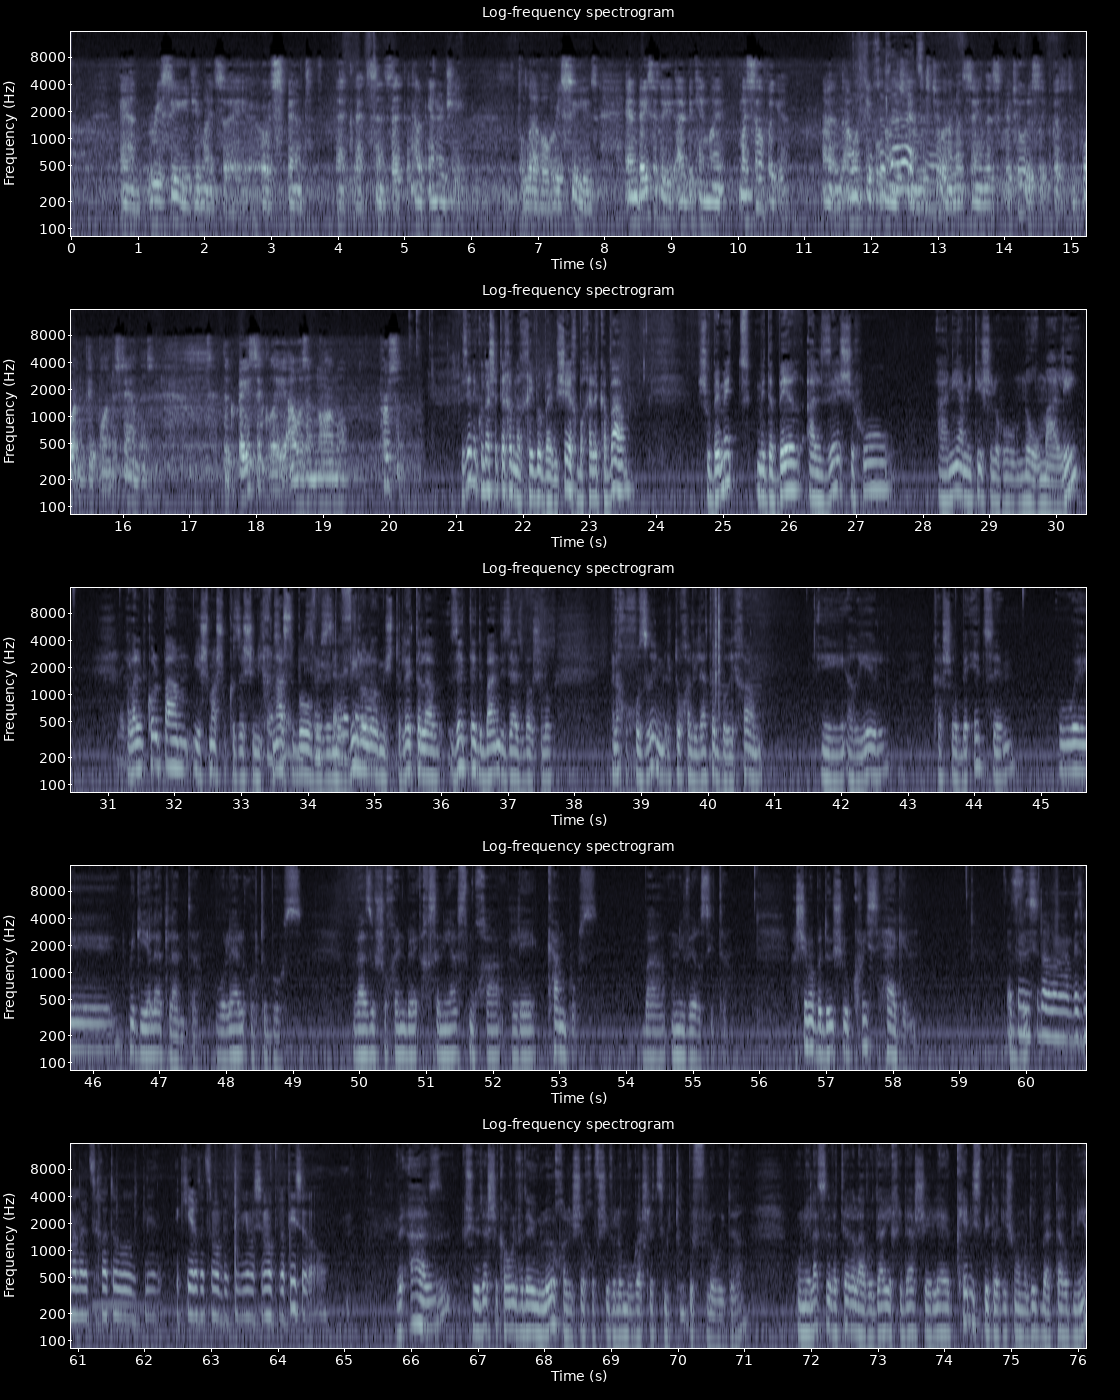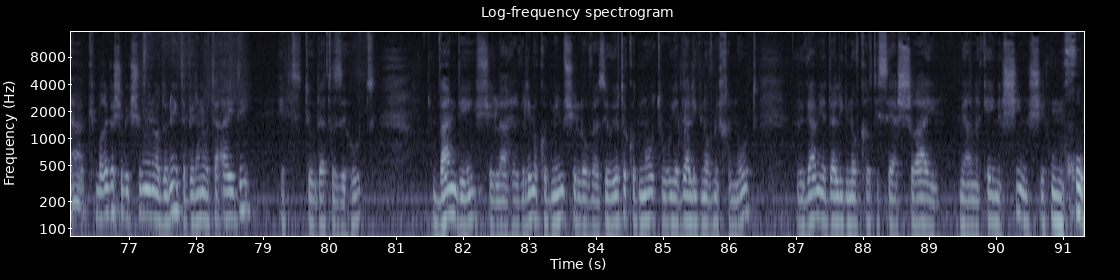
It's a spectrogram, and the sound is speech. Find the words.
and recedes, you might say, or spent, that, that sense, that kind of energy level recedes. And basically, I became my myself again. And I want people to understand this too, and I'm not saying this gratuitously because it's important that people understand this. That basically, I was a normal person. וזו נקודה שתכף נרחיב בה בהמשך, בחלק הבא, שהוא באמת מדבר על זה שהוא, האני האמיתי שלו הוא נורמלי, אבל כל פעם יש משהו כזה שנכנס בו ומוביל לו, משתלט עליו. זה טד בנדי, זה ההסבר שלו. אנחנו חוזרים אל תוך עלילת הבריחה, אריאל, כאשר בעצם הוא מגיע לאטלנטה. הוא עולה על אוטובוס, ואז הוא שוכן באכסניה סמוכה לקמפוס באוניברסיטה. השם הבדוי שלו קריס הגן. עצם זה שלו בזמן הרציחות הוא הכיר את עצמו עם השם הפרטי שלו. ואז, כשהוא יודע שקרוב לוודאי הוא לא יוכל להישאר חופשי ולא מורגש לצמיתות בפלורידה, הוא נאלץ לוותר על העבודה היחידה שאליה הוא כן הספיק להגיש מועמדות באתר בנייה, כי ברגע שביקשו ממנו, אדוני, תביא לנו את ה-ID, את תעודת הזהות. בנדי, של ההרגלים הקודמים שלו והזהויות הקודמות, הוא ידע לגנוב מחנות, וגם ידע לגנוב כרטיסי אשראי מארנקי נשים שהונחו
